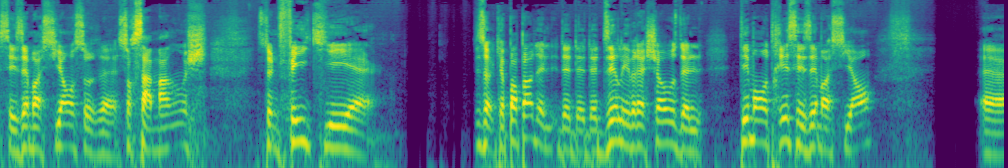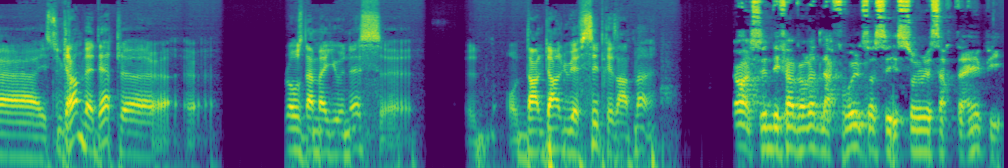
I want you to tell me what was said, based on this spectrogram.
ses émotions sur, euh, sur sa manche. C'est une fille qui est. Euh, qui n'a pas peur de, dire les vraies choses, de démontrer ses émotions. Euh, c'est une grande vedette, Rose Namajunas, dans, dans l'UFC présentement. Ah, c'est une des favorites de la foule, ça c'est sûr et certain. Puis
